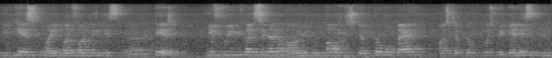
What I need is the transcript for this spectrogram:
In case while performing this uh, test, if we consider or we found streptococci or streptococcus faecalis in,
